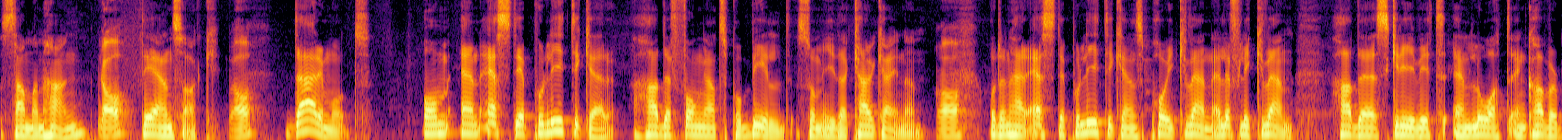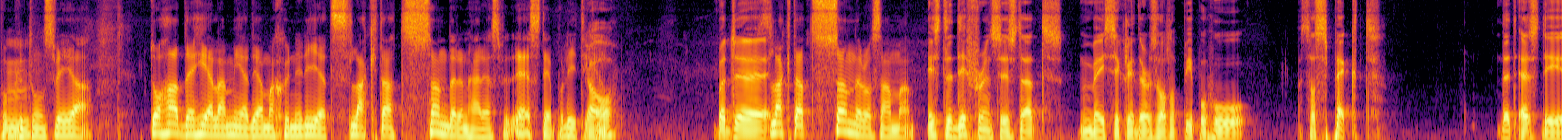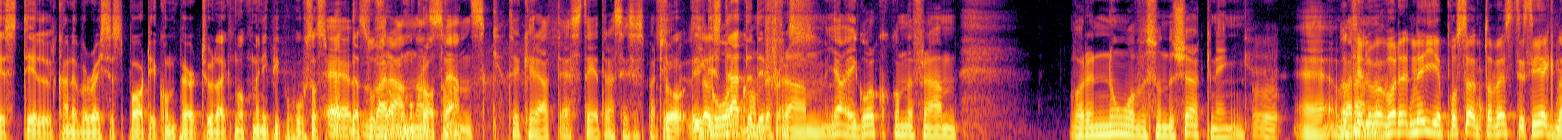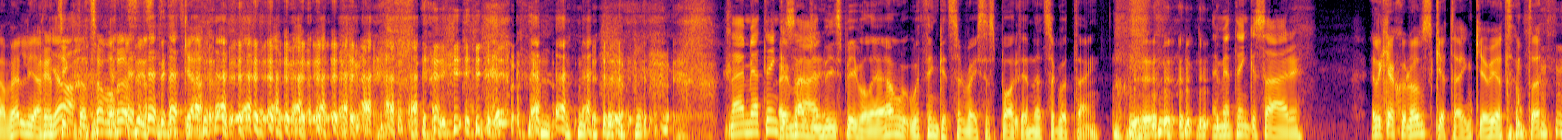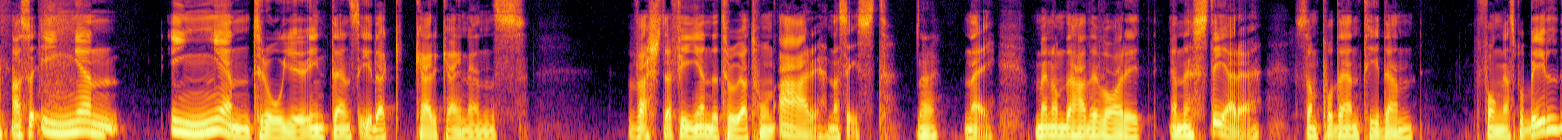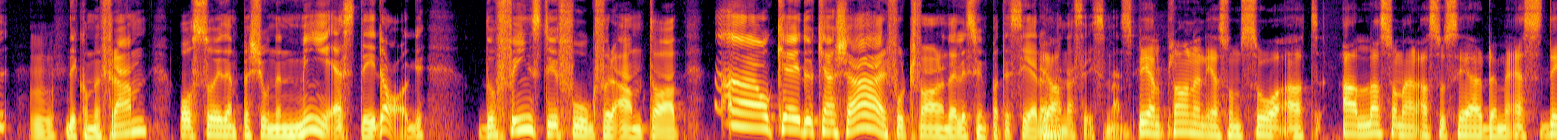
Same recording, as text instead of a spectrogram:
sammanhang. Ja, Det är en sak. ja. Däremot, om en SD-politiker hade fångats på bild som Ida Karkainen ja. och den här SD-politikerns pojkvän eller flickvän hade skrivit en låt, en cover på Mm. Pluton Svea. Då hade hela mediamaskineriet slaktat sönder den här SD-politikern. ja. But uh, Slaktat sönder och samman. is the difference is that basically there's a lot of people who suspect that SD is still kind of a racist party compared to like not many people who suspect Eh, that varannan Socialdemokraterna. svensk tycker att SD är ett rasistiskt parti. So, is that the kom det difference? fram, ja, igår kom det fram, var det Novus undersökning? Eh, Ja, till och med var det 9% av SDs egna väljare Ja. tyckte att de var rasistiska. Nej men jag tänker I så imagine här, these people, yeah, we- think it's a racist party and that's a good thing. nej, men jag tänker så här, Eller kanske en önsketänk, jag vet inte. alltså ingen, ingen tror ju, inte ens Ida Karkainens värsta fiende tror ju att hon är nazist. Nej. Nej, men om det hade varit en sd som på den tiden fångas på bild, det kommer fram och så är den personen med SD idag, då finns det ju fog för att anta att ah, okej, du kanske är fortfarande eller sympatiserar Ja. med nazismen. Spelplanen är som så att alla som är associerade med SD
